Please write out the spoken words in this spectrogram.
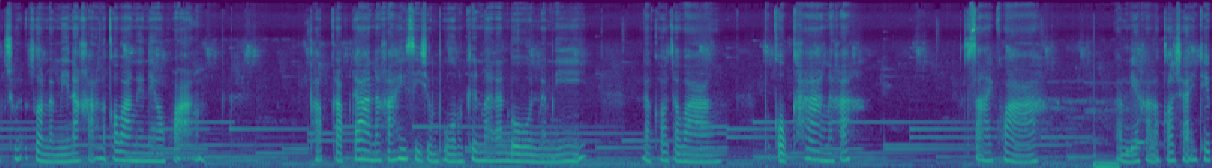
2 ส่วนแบบนี้นะคะ แล้วก็วางในแนวขวาง พับกลับด้านนะคะ ให้สีชมพูมันขึ้นมาด้านบนแบบนี้ แล้วก็จะวางประกบข้างนะคะ ซ้ายขวา แบบนี้ค่ะ แล้วก็ใช้เทป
